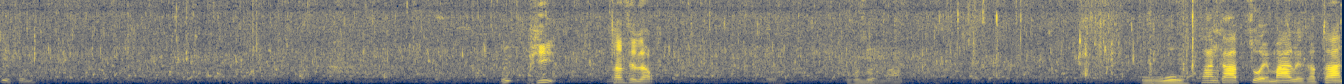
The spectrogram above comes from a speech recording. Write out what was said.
จิตคุณเฮ้ยพี่ทานเสร็จแล้วทุกคนสดูวยมากโอ้โหท่านครับ สวยมากเลยครับท่าน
